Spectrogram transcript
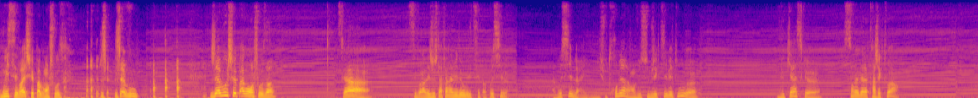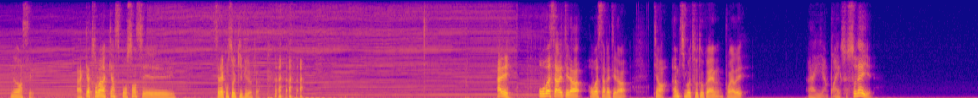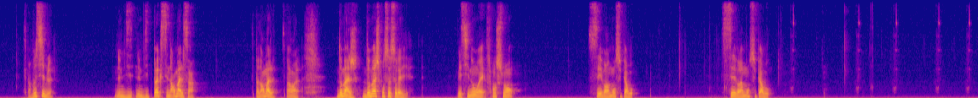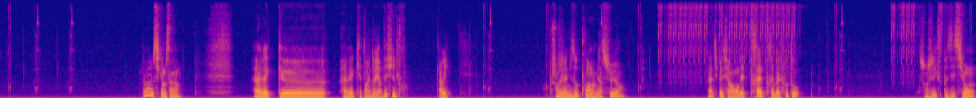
Oui, c'est vrai, je fais pas grand chose. J'avoue. J'avoue, je fais pas grand chose. Hein. Parce que là, si vous regardez juste la fin de la vidéo, vous dites c'est pas possible. Pas possible, là. il joue trop bien, en vue subjective et tout. euh, vue casque, euh, sans l'aide à la trajectoire. Non, c'est. À 95%, c'est. C'est la console qui pilote. Allez, on va s'arrêter là. On va s'arrêter là. Tiens, un petit mode photo quand même pour regarder. Ah, il y a un problème avec ce soleil. C'est pas possible. Ne me, ne me dites pas que c'est normal ça. C'est pas normal. C'est pas normal. Dommage. Dommage pour ce soleil. Mais sinon, ouais, franchement, c'est vraiment super beau. C'est vraiment super beau. Pas aussi comme ça. Avec. euh, avec. Attends, il doit y avoir des filtres. Ah oui. On peut changer la mise au point, bien sûr. Là, tu peux te faire vraiment des très très belles photos. Changer l'exposition.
